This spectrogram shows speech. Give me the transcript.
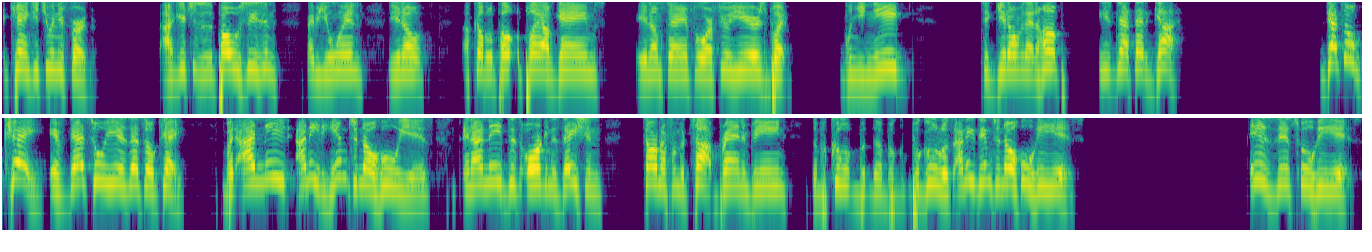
It can't get you any further. I get you to the postseason. Maybe you win, you know, a couple of po- playoff games, you know what I'm saying, for a few years. But when you need to get over that hump, he's not that guy. That's okay. If that's who he is, that's okay. But I need I need him to know who he is, and I need this organization talking from the top, Brandon Beane, the the Pegulas. I need them to know who he is. Is this who he is?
